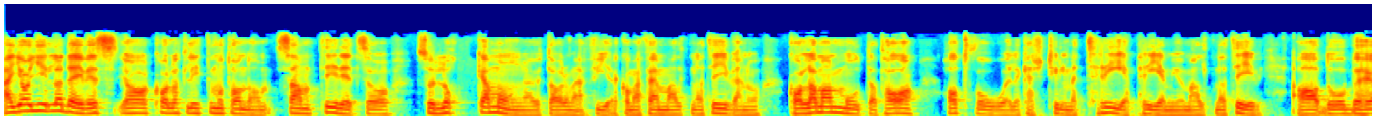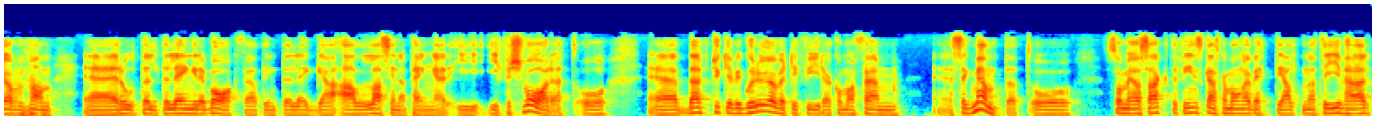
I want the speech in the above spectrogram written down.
jag gillar Davis. Jag har kollat lite mot honom. Samtidigt så, så lockar många av de här 4,5 alternativen. Och kollar man mot att ha ha två eller kanske till och med tre premiumalternativ, ja då behöver man eh, rota lite längre bak för att inte lägga alla sina pengar i, i försvaret. Och eh, därför tycker jag vi går över till 4,5-segmentet. Eh, och som jag har sagt, det finns ganska många vettiga alternativ här.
